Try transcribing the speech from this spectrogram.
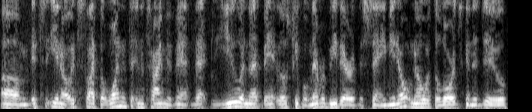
Um, it's you know, it's like a one in a time event that you and that band, those people will never be there the same. You don't know what the Lord's going to do,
